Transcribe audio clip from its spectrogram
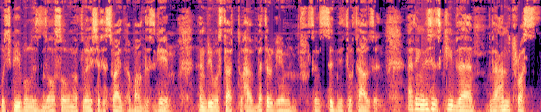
which people is also not very satisfied about this game, and people start to have better game since Sydney 2000. I think this is keep the the untrust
